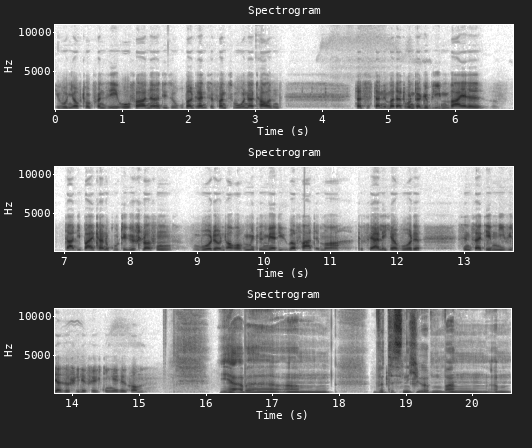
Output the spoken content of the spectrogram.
Die wurden ja auf Druck von Seehofer, ne? diese Obergrenze von 200.000. Das ist dann immer darunter geblieben, weil da die Balkanroute geschlossen wurde und auch auf dem Mittelmeer die Überfahrt immer gefährlicher wurde, sind seitdem nie wieder so viele Flüchtlinge gekommen. Ja, aber ähm, wird es nicht irgendwann, ähm,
